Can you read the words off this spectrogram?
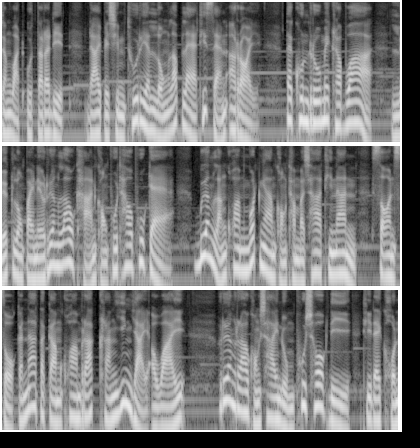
จังหวัดอุตรดิตถ์ได้ไปชิมทุเรียนหลงลับแลที่แสนอร่อย แต่คุณรู้ไหมครับว่า ลึกลงไปในเรื่องเล่าขานของผู้เฒ่าผู้แก่ เบื้องหลังความงดงามของธรรมชาติที่นั่นซ่อนโศกนาฏกรรมความรักครั้งยิ่งใหญ่เอาไว้เรื่องราวของชายหนุ่มผู้โชคดีที่ได้ค้น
